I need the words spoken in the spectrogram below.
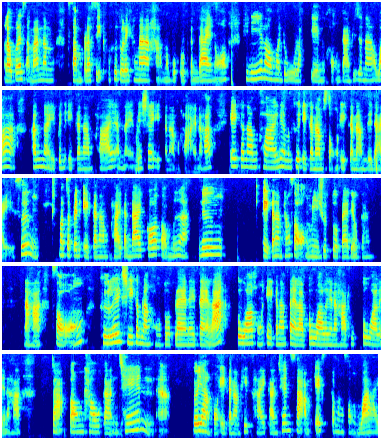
เราก็เลยสามารถนำสัมประสิทธิ์ก็คือตัวเลขข้างหน้าค่ะมาบวกลบกันได้เนาะทีนี้เรามาดูหลักเกณฑ์ของการพิจารณาว่า อันไหนเป็นเอกนามคล้าย อันไหนไม่ใช่เอกนามคล้ายนะคะ เอกนามคล้ายเนี่ยมันคือเอกนามสองเอกนามใด ๆ ซึ่งมันจะเป็นเอกนามคล้ายกันได้ก็ต่อเมื่อหนึ่งเอกนามทั้งสองมีชุดตัวแปรเดียวกันนะคะสองคือเลขชี้กำลังของตัวแปรในแต่ละตัวของเอกนามแต่ละตัวเลยนะคะ ทุกตัวเลยนะคะ จะต้องเท่ากัน เช่นตัวอย่างของเอกนามที่คล้ายกัน เช่น 3x กำลัง 2y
